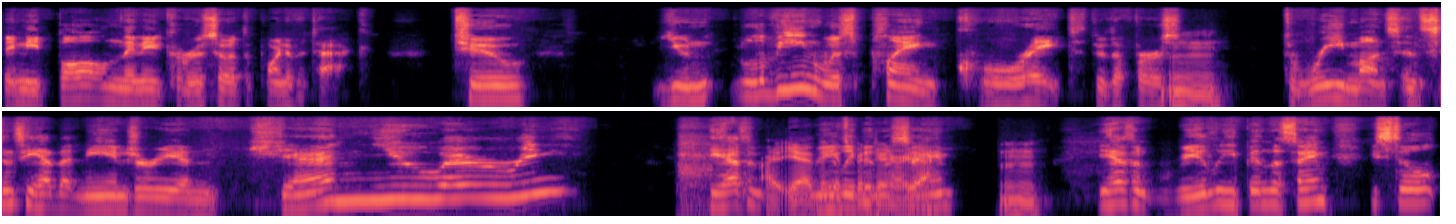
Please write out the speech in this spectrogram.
they need ball and they need Caruso at the point of attack. Two, you LaVine was playing great through the first Mm. three months. And since he had that knee injury in January, he hasn't Uh, yeah, I think it's really been been, the January, same. Mhm. He hasn't really been the same. He's still,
